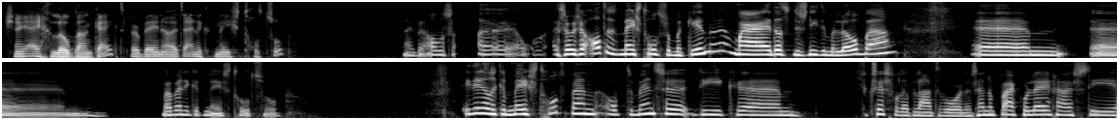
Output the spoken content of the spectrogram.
Als je naar je eigen loopbaan kijkt, waar ben je nou uiteindelijk het meest trots op? Nou, ik ben alles, uh, sowieso altijd het meest trots op mijn kinderen, maar dat is dus niet in mijn loopbaan. Um, waar ben ik het meest trots op? Ik denk dat ik het meest trots ben op de mensen die ik uh, succesvol heb laten worden. Er zijn een paar collega's die,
